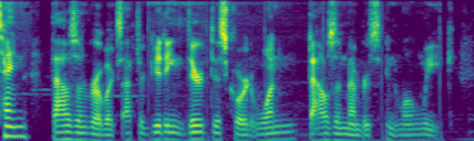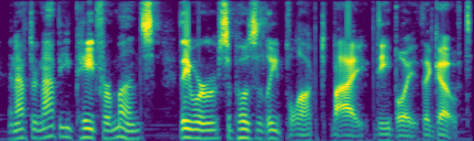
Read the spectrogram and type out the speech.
10,000 Robux after getting their Discord 1,000 members in one week. And after not being paid for months, they were supposedly blocked by D-Boy the Goat.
